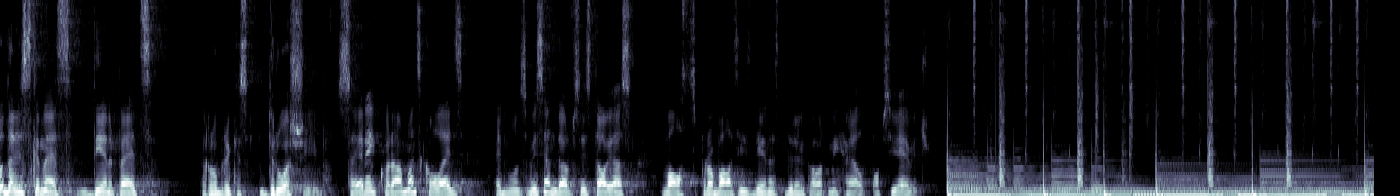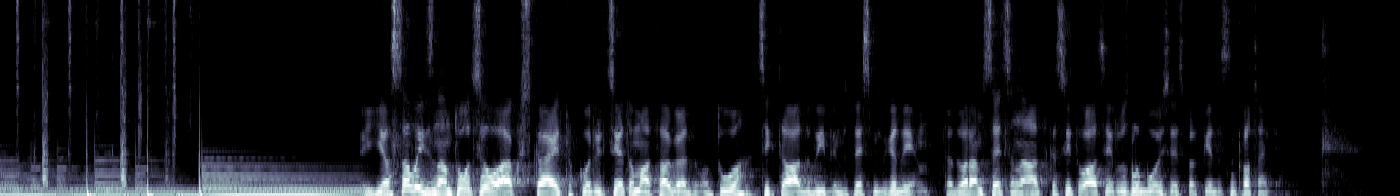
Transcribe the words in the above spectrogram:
Tūdaļ izskanēs diena pēc rubrikas drošība sērija, kurā mans kolēģis Edmunds Visendorfs iztaujās valsts probācijas dienesta direktoru Mihailu Papsjeviču. Ja salīdzinām to cilvēku skaitu, kur ir cietumā tagad, un to, cik tādu bija pirms desmit gadiem, tad varam secināt, ka situācija ir uzlabojusies par 50%.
